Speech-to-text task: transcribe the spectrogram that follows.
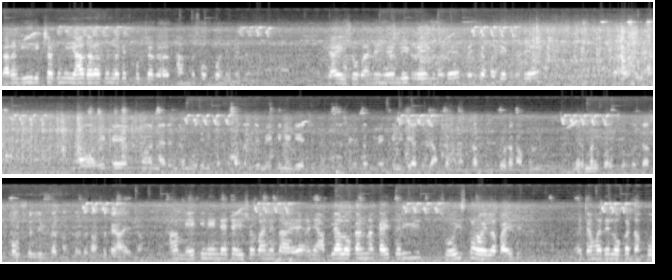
कारण ई रिक्षा तुम्ही या घरातून लगेच पुढच्या घरात थांबणं सोपं नाही आहे त्या हिशोबाने हे मिड रेंजमध्ये त्यांच्या बजेटमध्ये बनवलेलं आहे. एक नरेंद्र मोदींनी पंतप्रधान जे मेक इन इंडियाची सांगितलं मेक इन इंडियाचं जे आपल्या भारतात प्रोडक्ट आपण निर्माण करू शकतो जसं कौशल्य विकास अंतर्गत असं काय आहे का? हा मेक इन इंडियाच्या हिशोबानेच आहे आणि आपल्या लोकांना काहीतरी सोयीस्कर व्हायला पाहिजे. ह्याच्यामध्ये लोक ढकू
